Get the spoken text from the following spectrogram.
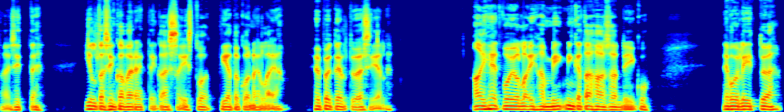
tai sitten iltaisin kavereiden kanssa istua tietokoneella ja höpöteltyä siellä. Aiheet voi olla ihan minkä tahansa, niin kuin ne voi liittyä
